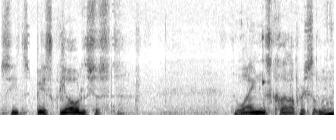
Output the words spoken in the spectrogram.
See, it's basically out. It's just the lining's caught up or something.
